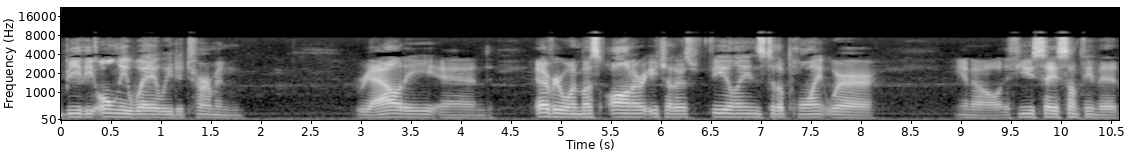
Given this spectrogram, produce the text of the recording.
be the only way we determine reality, and everyone must honor each other's feelings to the point where you know, if you say something that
